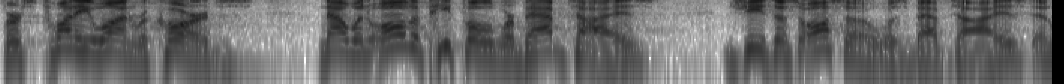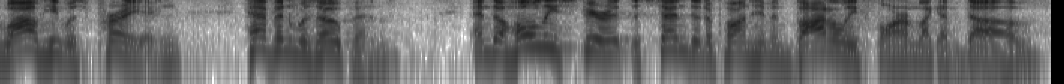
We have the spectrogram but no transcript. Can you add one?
Verse 21 records Now, when all the people were baptized, Jesus also was baptized, and while he was praying, heaven was opened, and the Holy Spirit descended upon him in bodily form like a dove,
